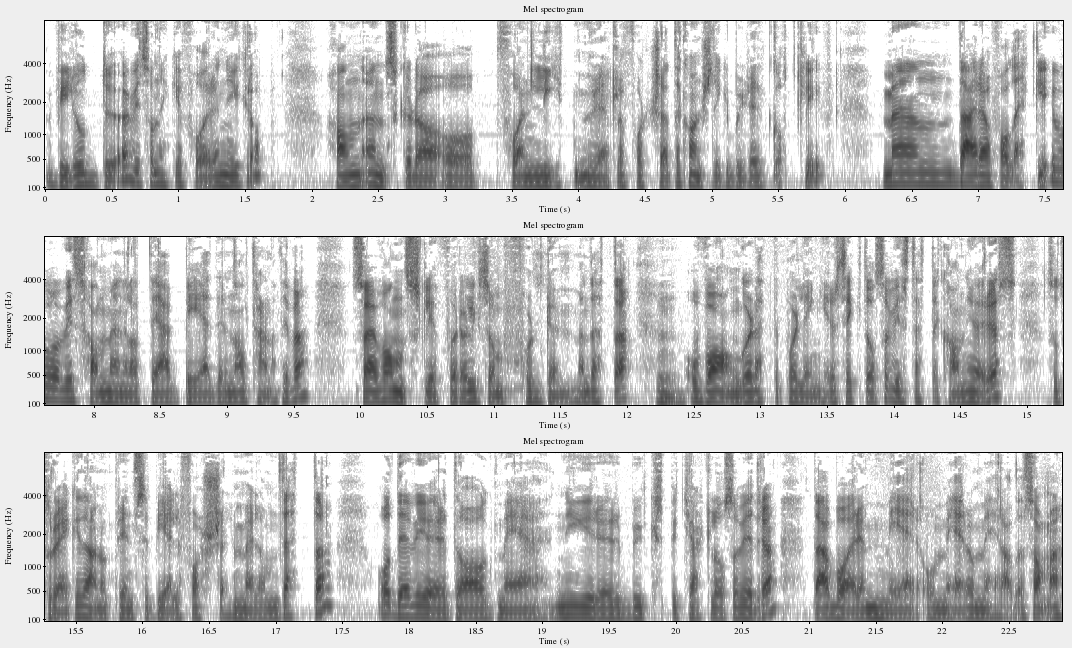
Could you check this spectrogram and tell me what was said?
vil jo dø hvis han ikke får en ny kropp. Han ønsker da å få en liten mulighet til å fortsette. Kanskje det ikke blir et godt liv, men det er iallfall ett liv. Og hvis han mener at det er bedre enn alternativet, så er det vanskelig for å liksom fordømme dette. Mm. Og hva angår dette på lengre sikt også, hvis dette kan gjøres, så tror jeg ikke det er noen prinsipiell forskjell mellom dette og det vi gjør i dag med nyrer, bukspyttkjertel osv. Det er bare mer og mer og mer av det samme.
